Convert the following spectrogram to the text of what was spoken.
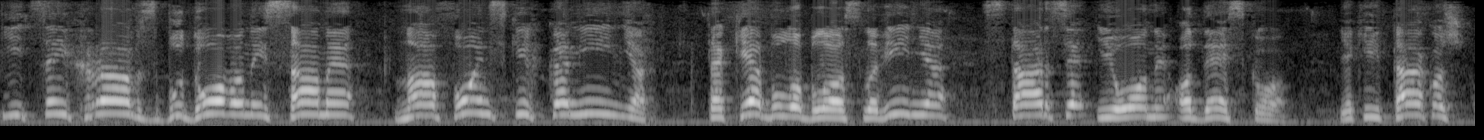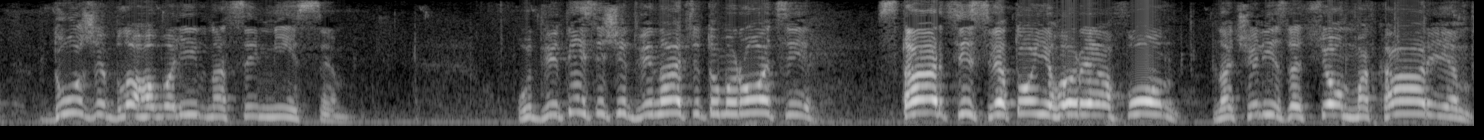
І цей храм збудований саме на афонських каміннях. Таке було благословіння старця Іони Одеського, який також дуже благоволів над цим місцем. У 2012 році старці Святої Гори Афон на чолі з отцем Макарієм,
